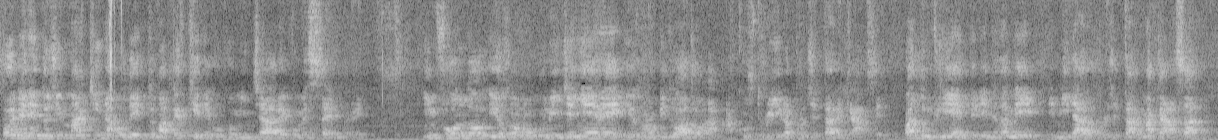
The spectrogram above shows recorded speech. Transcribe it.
Poi venendoci in macchina ho detto ma perché devo cominciare come sempre? In fondo io sono un ingegnere, io sono abituato a, a costruire, a progettare case. Quando un cliente viene da me e mi dà da progettare una casa,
